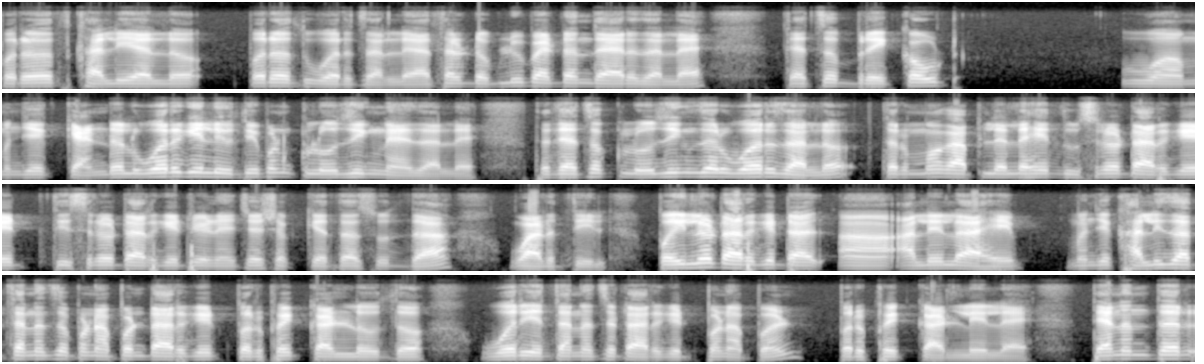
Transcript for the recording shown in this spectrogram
परत खाली आलं परत वर चाललंय. आता डब्ल्यू पॅटर्न तयार झालाय. त्याचं ब्रेकआउट म्हणजे कॅन्डल वर गेली होती पण क्लोजिंग नाही झालंय. तर त्याचं क्लोजिंग जर वर झालं तर मग आपल्याला हे दुसरं टार्गेट तिसरं टार्गेट येण्याच्या शक्यता सुद्धा वाढतील. पहिलं टार्गेट आलेलं आहे म्हणजे खाली जातानाचं पण आपण टार्गेट परफेक्ट काढलं होतं. वर येतानाचं टार्गेट पण आपण परफेक्ट काढलेलं आहे. त्यानंतर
